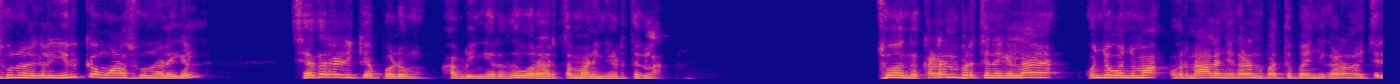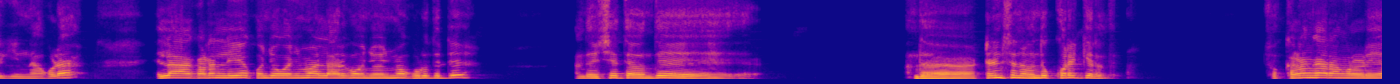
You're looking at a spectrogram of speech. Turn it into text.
சூழ்நிலைகள் இறுக்கமான சூழ்நிலைகள் சிதறடிக்கப்படும் அப்படிங்கிறது ஒரு அர்த்தமாக நீங்கள் எடுத்துக்கலாம். ஸோ அந்த கடன் பிரச்சனைகள்லாம் கொஞ்சம் கொஞ்சமாக ஒரு நாலஞ்சு கடன் பத்து பதினஞ்சு கடன் வச்சுருக்கீங்கன்னா கூட எல்லா கடன்லேயும் கொஞ்சம் கொஞ்சமாக எல்லாருக்கும் கொஞ்சம் கொஞ்சமாக கொடுத்துட்டு அந்த விஷயத்த வந்து அந்த டென்ஷனை வந்து குறைக்கிறது. ஸோ கடன்காரங்களுடைய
